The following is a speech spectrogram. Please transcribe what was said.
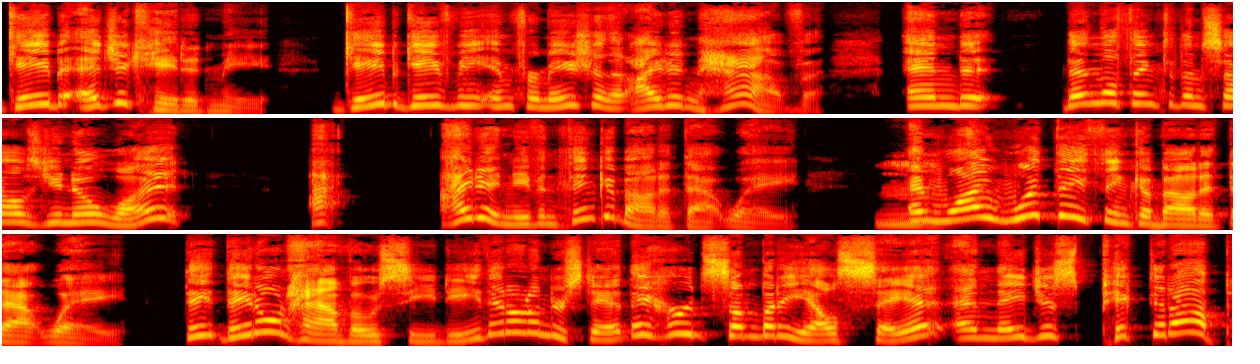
Gabe educated me. Gabe gave me information that I didn't have. And then they'll think to themselves, you know what? I I didn't even think about it that way. Mm. And why would they think about it that way? They they don't have OCD. They don't understand. They heard somebody else say it and they just picked it up.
